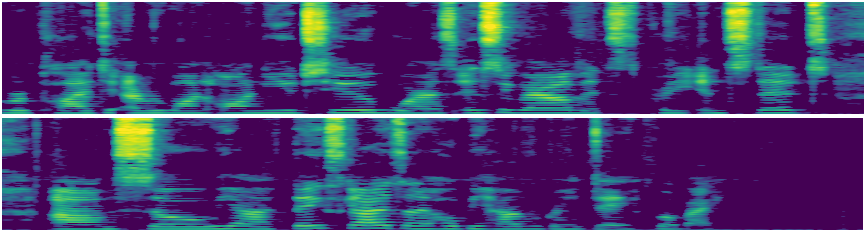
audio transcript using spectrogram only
reply to everyone on YouTube whereas Instagram it's pretty instant um, so yeah, thanks guys, and I hope you have a great day. Bye bye.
